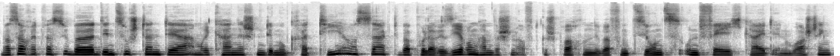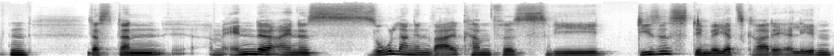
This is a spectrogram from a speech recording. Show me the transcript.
Was auch etwas über den Zustand der amerikanischen Demokratie aussagt. Über Polarisierung haben wir schon oft gesprochen, über Funktionsunfähigkeit in Washington, dass dann am Ende eines so langen Wahlkampfes wie dieses, den wir jetzt gerade erleben,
